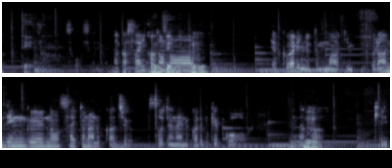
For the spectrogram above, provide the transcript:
って、そうですよね。なんかサイトのうん、役割によっても、まあ、きブランディングのサイトなのか、そうじゃないのかでも結構、ねなんか、うき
